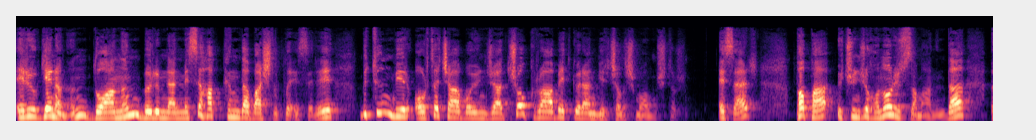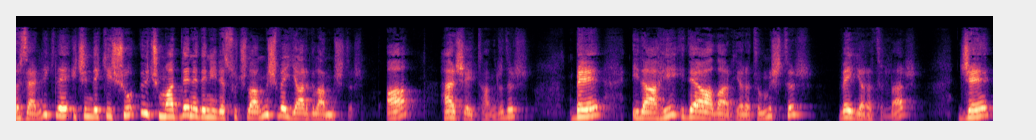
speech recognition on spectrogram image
Eriugena'nın doğanın bölümlenmesi hakkında başlıklı eseri bütün bir orta çağ boyunca çok rağbet gören bir çalışma olmuştur. Eser Papa 3. Honorius zamanında özellikle içindeki şu üç madde nedeniyle suçlanmış ve yargılanmıştır. A. Her şey Tanrı'dır. B. ilahi idealar yaratılmıştır ve yaratırlar. C.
